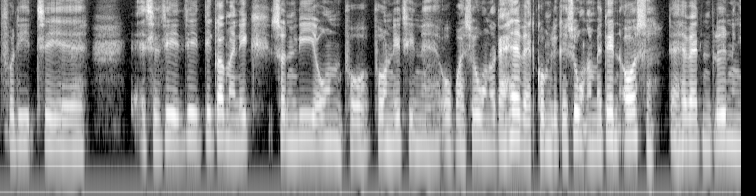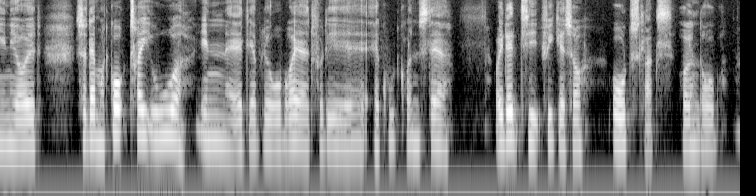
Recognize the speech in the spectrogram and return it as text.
fordi til, øh, altså det, det, det gør man ikke sådan lige oven på, på en operation, og der havde været komplikationer med den også. Der havde været en blødning ind i øjet. Så der måtte gå tre uger, inden at jeg blev opereret for det uh, akut grønstær. Og i den tid fik jeg så otte slags øjendråber. Mm.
